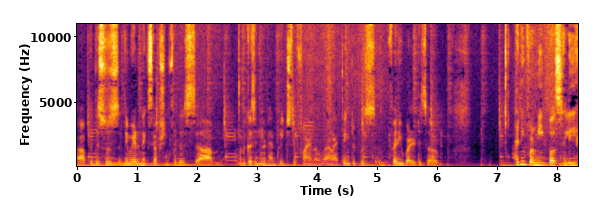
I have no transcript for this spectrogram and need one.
Uh, but this was they made an exception for this um, because England had reached the final, and I think it was very well deserved. I think for me personally,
